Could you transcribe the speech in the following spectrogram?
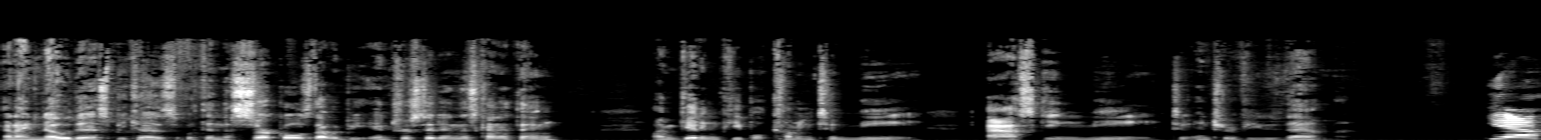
And I know this because within the circles that would be interested in this kind of thing, I'm getting people coming to me asking me to interview them. Yeah.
